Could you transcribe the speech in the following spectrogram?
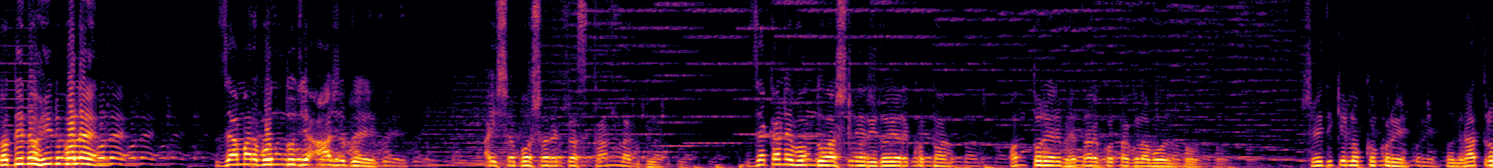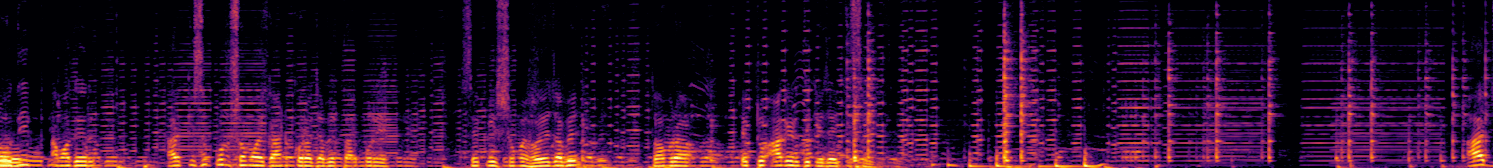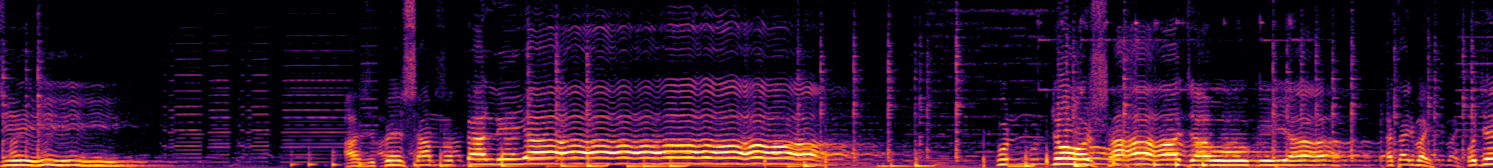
তো দিনহীন বলেন যে আমার বন্ধু যে আসবে, আইসা বসার একটা স্থান লাগবে। যেখানে বন্ধু আসলে হৃদয়ের কথা, অন্তরের ভেতার কথাগুলা বলব। সেই দিকে লক্ষ্য করে রাত্র অধিক আমাদের আর কিছুক্ষণ সময় গান করা যাবে, তারপরে সেক্রির সময় হয়ে যাবে। তো আমরা একটু আগের দিকে যাইতেছি। আজি আসবে শাম কালিয়া কুঞ্জ সাজাও গিয়া। তাই ভাই, ওই যে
